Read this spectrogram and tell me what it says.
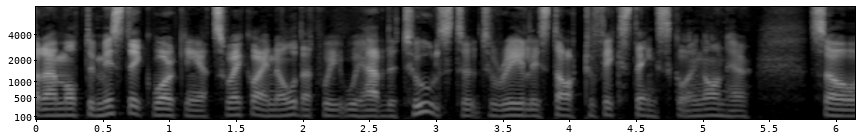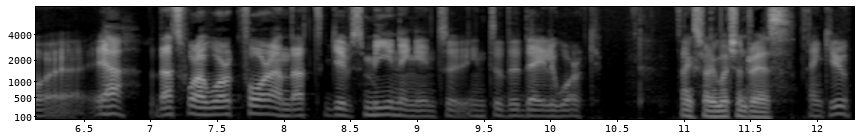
but I'm optimistic working at Sweco. I know that we, we have the tools to, to really start to fix things going on here. So uh, yeah, that's what I work for, and that gives meaning into into the daily work. Thanks very much, Andreas. Thank you.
